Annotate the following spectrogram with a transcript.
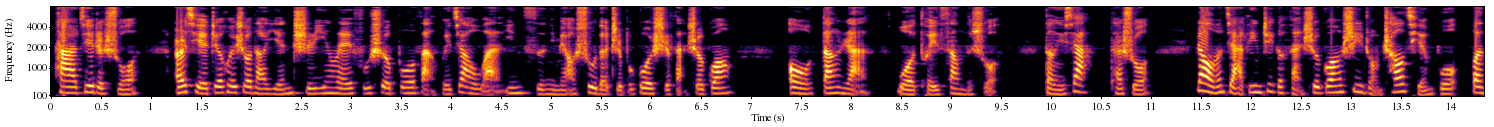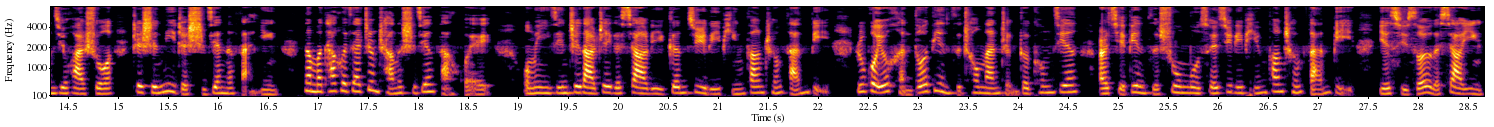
他接着说，而且这会受到延迟，因为辐射波返回较晚，因此你描述的只不过是反射光。哦，当然，我颓丧地说。等一下，他说。让我们假定这个反射光是一种超前波，换句话说，这是逆着时间的反应。那么它会在正常的时间返回。我们已经知道这个效力跟距离平方成反比。如果有很多电子充满整个空间，而且电子数目随距离平方成反比，也许所有的效应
